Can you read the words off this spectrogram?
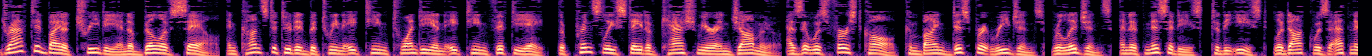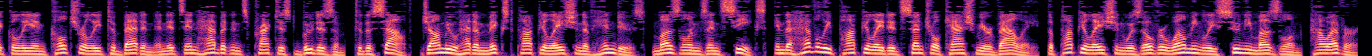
Drafted by a treaty and a bill of sale, and constituted between 1820 and 1858, the princely state of Kashmir and Jammu as it was first called combined disparate regions, religions, and ethnicities. To the east, Ladakh was ethnically and culturally Tibetan and its inhabitants practiced Buddhism. To the south, Jammu had a mixed population of Hindus, Muslims and Sikhs. In the heavily populated central Kashmir Valley, the population was overwhelmingly Sunni Muslim, however,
